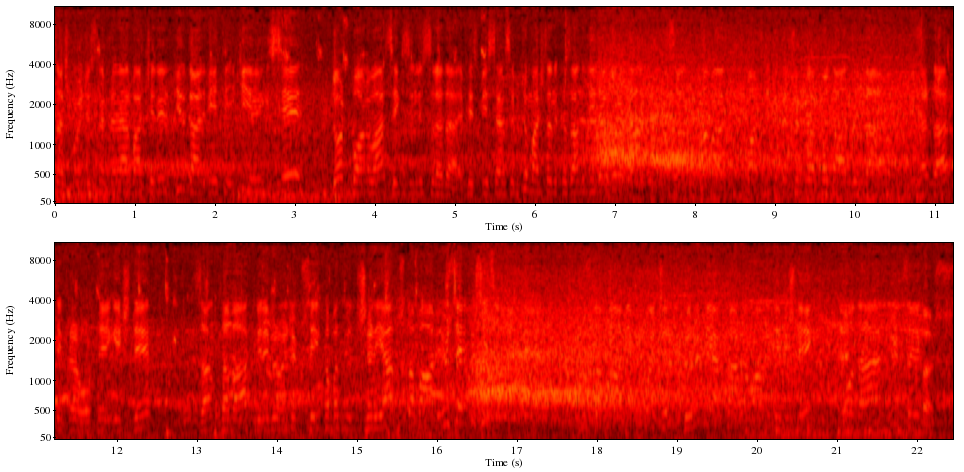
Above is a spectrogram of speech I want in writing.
Taşma öncesinde Fenerbahçe'nin bir galibiyeti, iki yenilgisi, 4 puanı var 8. sırada. Efes Pilsense bütün maçlarını kazandı. Lider durumda. Zantabak basketi kaçırmıyor pota altında. Serdar tekrar ortaya geçti. Zantabak birebir oynayacak Hüseyin kapatıyor dışarıya. Mustafa abi. Hüseyin isabetli. Mustafa abi bu maçın görünmeyen kahramanı demiştik. O da 3 sayı.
